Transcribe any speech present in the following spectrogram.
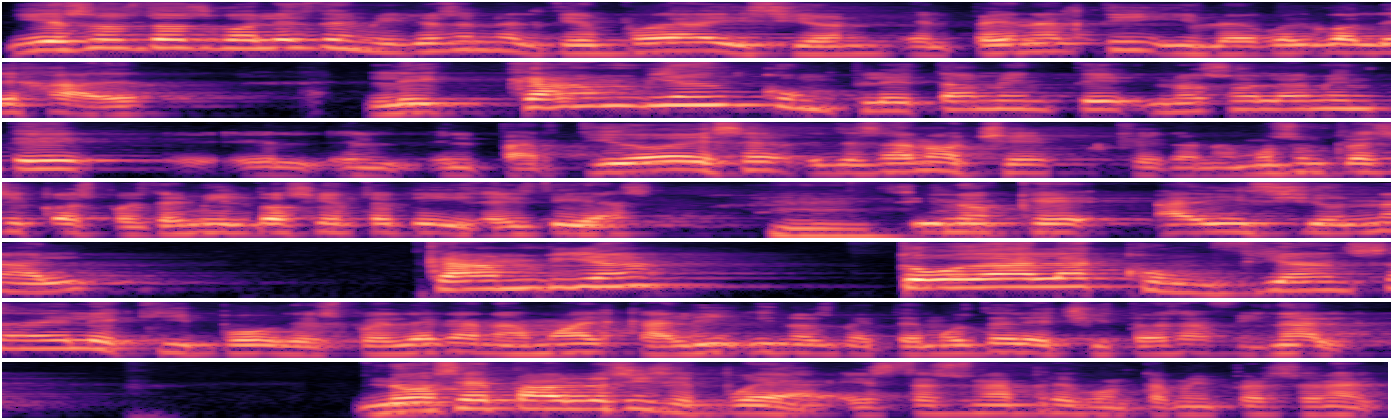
y esos dos goles de Millos en el tiempo de adición, el penalti y luego el gol de Jader, le cambian completamente, no solamente el, partido de esa, noche, que ganamos un clásico después de 1216 días, mm. sino que adicional cambia toda la confianza del equipo después le ganamos al Cali y nos metemos derechito a esa final. No sé, Pablo, si se pueda, esta es una pregunta muy personal,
